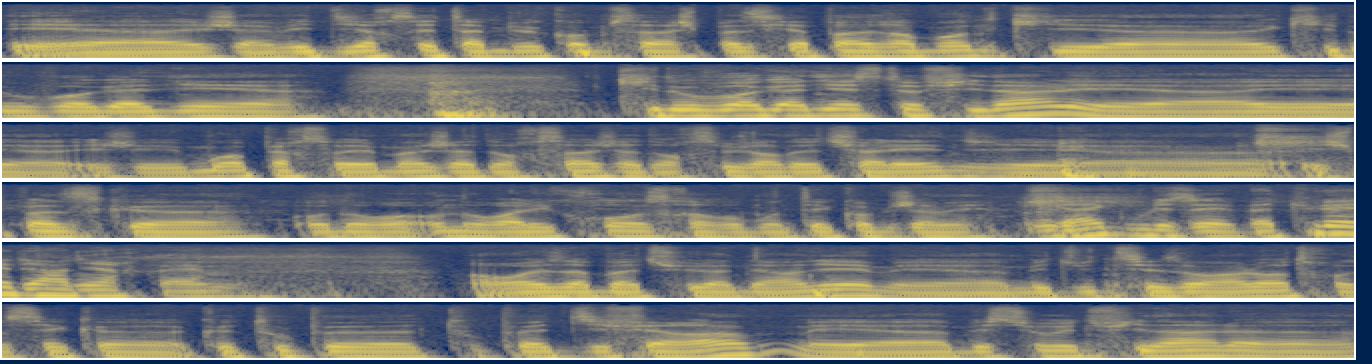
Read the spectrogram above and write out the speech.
Et euh, j'ai envie de dire, c'est tant mieux comme ça. Je pense qu'il n'y a pas grand monde qui, euh, nous voit gagner, euh, qui nous voit gagner cette finale. Et, euh, euh, moi, personnellement, j'adore ça. J'adore ce genre de challenge. Et, euh, je pense qu'on aura, on les crocs, on sera remonté comme jamais. Greg, vous les avez battus l'année dernière quand même. On les a battus l'an dernier, mais, euh, mais d'une saison à l'autre, on sait que, tout, peut, être différent. Mais, euh, sur une finale, euh,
